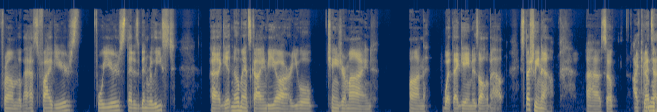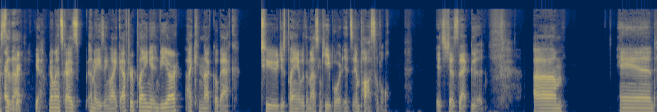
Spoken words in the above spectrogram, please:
from the past five years, four years that has been released. Uh, get No Man's Sky in VR. You will change your mind on what that game is all about, especially now. Uh, so I can No Man's attest to that. great. Yeah, No Man's Sky is amazing. Like after playing it in VR, I cannot go back to just playing it with a mouse and keyboard. It's impossible. It's just that good. Um, and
